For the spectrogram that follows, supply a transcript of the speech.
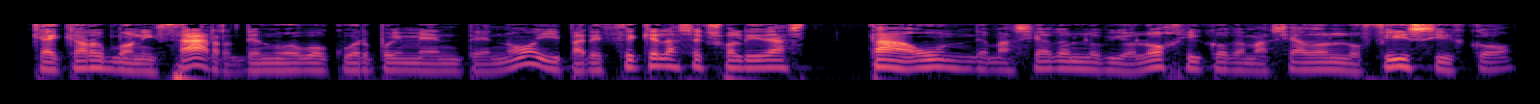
que hay que armonizar de nuevo cuerpo y mente, ¿no? Y parece que la sexualidad está aún demasiado en lo biológico, demasiado en lo físico,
